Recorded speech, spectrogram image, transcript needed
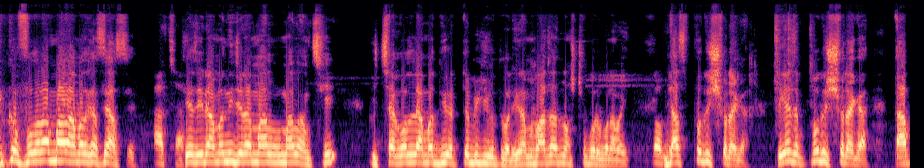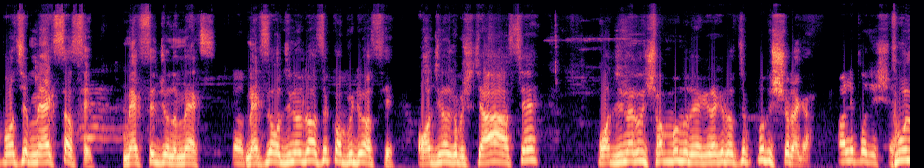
eco flora মাল আমার কাছে আছে। আচ্ছা। ঠিক আছে? এটা আমরা নিজেরা মাল মাল আনছি। ইচ্ছা করলে আমরা দুই একটা বিক্রি করতে পারি। আমরা বাজার নষ্ট করব না ভাই. জাস্ট পঁচিশশো টাকা। ঠিক আছে? পঁচিশশো টাকা। তারপর হচ্ছে ম্যাক্স আছে। ম্যাক্স এর জন্য ম্যাক্স. ম্যাক্স এর অরিজিনালও আছে কপিটাও আছে। অরিজিনাল কপি যা আছে অরিজিনাল সম্পূর্ণ রেখে হচ্ছে পঁচিশশো টাকা। ফুল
